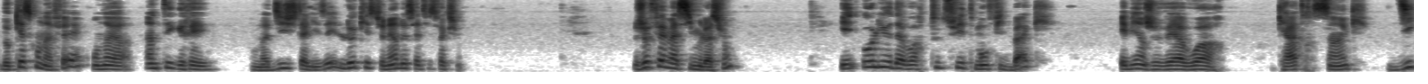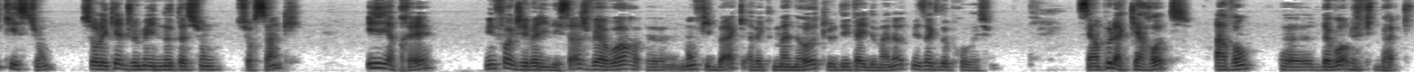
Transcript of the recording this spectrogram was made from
Donc qu'est-ce qu'on a fait? On a intégré, on a digitalisé le questionnaire de satisfaction. Je fais ma simulation, et au lieu d'avoir tout de suite mon feedback, eh bien, je vais avoir 4, 5, 10 questions sur lesquelles je mets une notation sur 5. Et après, une fois que j'ai validé ça, je vais avoir euh, mon feedback avec ma note, le détail de ma note, mes axes de progression. C'est un peu la carotte avant euh, d'avoir le feedback.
